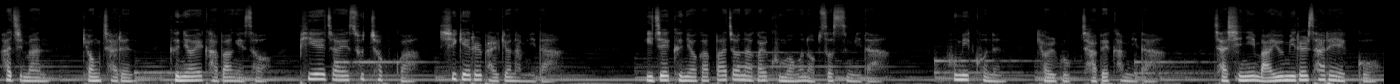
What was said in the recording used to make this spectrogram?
하지만 경찰은 그녀의 가방에서 피해자의 수첩과 시계를 발견합니다. 이제 그녀가 빠져나갈 구멍은 없었습니다. 후미코는 결국 자백합니다. 자신이 마유미를 살해했고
